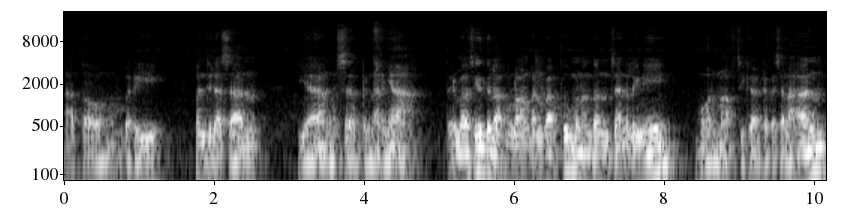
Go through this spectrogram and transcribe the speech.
atau memberi penjelasan yang sebenarnya. Terima kasih telah meluangkan waktu menonton channel ini. Mohon maaf jika ada kesalahan.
